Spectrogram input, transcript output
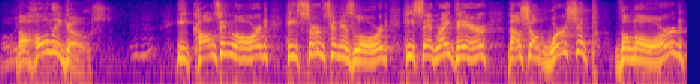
Holy the Holy Ghost. Mm -hmm. he calls him Lord. He serves him as Lord. He said right there thou shalt worship the Lord mm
